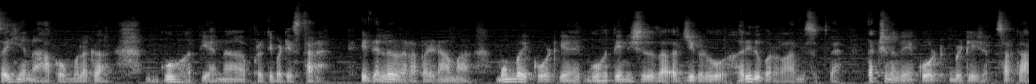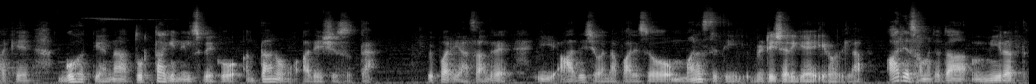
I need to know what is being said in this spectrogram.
ಸಹಿಯನ್ನು ಹಾಕುವ ಮೂಲಕ ಗೋಹತ್ಯೆಯನ್ನು ಪ್ರತಿಭಟಿಸ್ತಾರೆ. ಇದೆಲ್ಲದರ ಪರಿಣಾಮ ಮುಂಬೈ ಕೋರ್ಟ್ಗೆ ಗೋಹತ್ಯೆ ನಿಷೇಧದ ಅರ್ಜಿಗಳು ಹರಿದು ಬರಲಾರಂಭಿಸುತ್ತವೆ. ತಕ್ಷಣವೇ ಕೋರ್ಟ್ ಬ್ರಿಟಿಷ್ ಸರ್ಕಾರಕ್ಕೆ ಗೋಹತ್ಯೆಯನ್ನು ತುರ್ತಾಗಿ ನಿಲ್ಲಿಸಬೇಕು ಅಂತಾನೂ ಆದೇಶಿಸುತ್ತೆ. ವಿಪರ್ಯಾಸ ಅಂದರೆ ಈ ಆದೇಶವನ್ನು ಪಾಲಿಸೋ ಮನಸ್ಥಿತಿ ಬ್ರಿಟಿಷರಿಗೆ ಇರೋದಿಲ್ಲ. ಆರ್ಯ ಸಮಾಜದ ಮೀರತ್,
